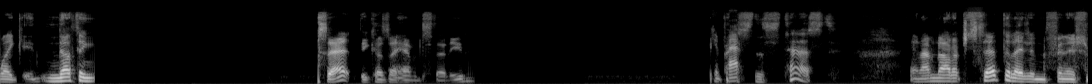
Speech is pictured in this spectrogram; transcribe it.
like nothing upset because I haven't studied. I can pass this test. And I'm not upset that I didn't finish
